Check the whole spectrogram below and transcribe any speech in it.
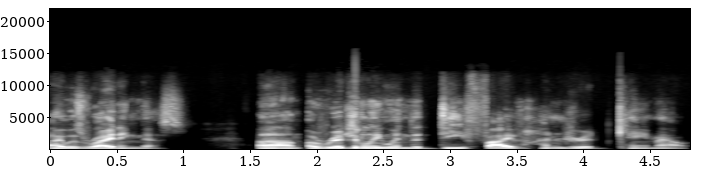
I was writing this um, originally when the D500 came out.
